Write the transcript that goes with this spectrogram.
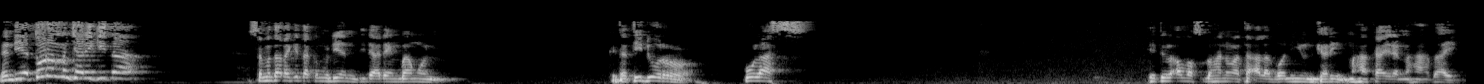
Dan dia turun mencari kita. Sementara kita kemudian tidak ada yang bangun. Kita tidur, pulas. Itulah Allah Subhanahu wa taala Ghaniyun Karim, Maha Kaya dan Maha Baik.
